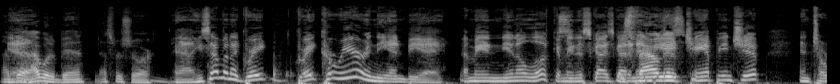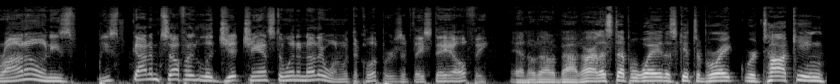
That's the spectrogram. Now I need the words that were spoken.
I Yeah. bet I would have been. That's for sure. Yeah, he's having a great, great career in the NBA. I mean, you know, look, I mean, this guy's got He's an NBA his- championship in Toronto, and he's he's got himself a legit chance to win another one with the Clippers if they stay healthy. Yeah, no doubt about it. All right, let's step away. Let's get to break. We're talking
